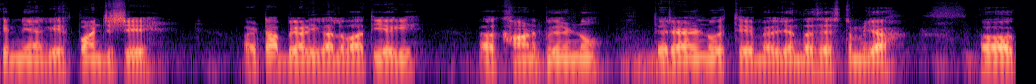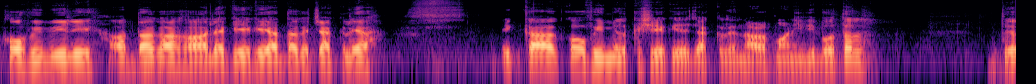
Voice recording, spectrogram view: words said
ਕਿੰਨੇ ਹੈਗੇ? 5 6 ਢਾਬਿਆਂ ਵਾਲੀ ਗੱਲਬਾਤ ਹੀ ਹੈਗੀ। ਖਾਣ ਪੀਣ ਨੂੰ ਤੇ ਰਹਿਣ ਨੂੰ ਇੱਥੇ ਮਿਲ ਜਾਂਦਾ ਸਿਸਟਮ ਜਾਂ ਕੌਫੀ ਪੀ ਲਈ, ਅੱਧਾ ਕਾ ਖਾ ਲਿਆ ਕੇਕ ਜਾਂ ਅੱਧਾ ਕੁ ਚੱਕ ਲਿਆ। ਇੱਕ ਆ ਕੌਫੀ ਮਿਲਕ ਸ਼ੇਕ ਜਿਹਾ ਚੱਕ ਲੈ ਨਾਲ ਪਾਣੀ ਦੀ ਬੋਤਲ। ਤੇ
